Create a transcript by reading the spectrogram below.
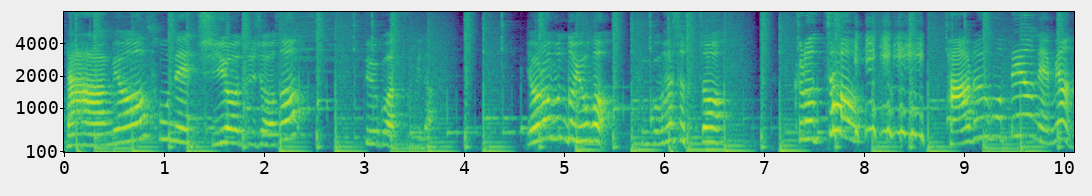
라며 손에 쥐어주셔서 들고 왔습니다 여러분도 요거 궁금하셨죠? 그렇죠? 바르고 떼어내면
